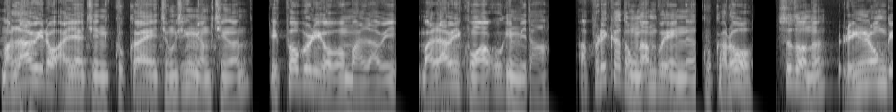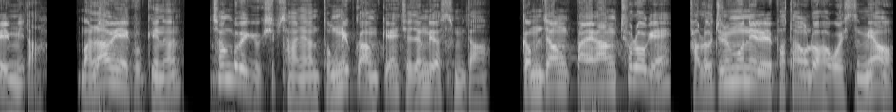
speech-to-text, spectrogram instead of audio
말라위로 알려진 국가의 정식 명칭은 Republic of Malawi, 말라위 공화국입니다. 아프리카 동남부에 있는 국가로 수도는 릴롱궤입니다. 말라위의 국기는 1964년 독립과 함께 제정되었습니다. 검정, 빨강, 초록의 가로 줄무늬를 바탕으로 하고 있으며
